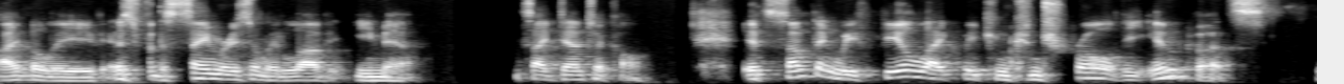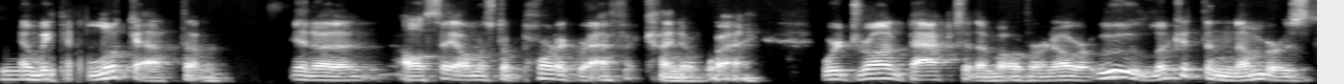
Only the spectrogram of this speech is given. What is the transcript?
I believe, is for the same reason we love email. It's identical. It's something we feel like we can control the inputs and we can look at them in a, I'll say almost a pornographic kind of way. We're drawn back to them over and over. Ooh, look at the numbers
